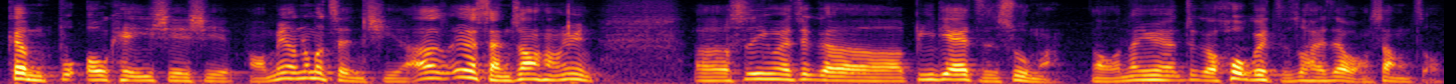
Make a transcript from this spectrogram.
更不 OK 一些些哦，没有那么整齐了啊。因为散装航运呃，是因为这个 BDI 指数嘛哦，那因为这个货柜指数还在往上走，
